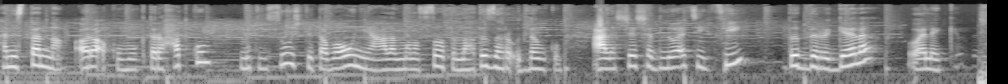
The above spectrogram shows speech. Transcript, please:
هنستنى آرائكم واقتراحاتكم. ما تنسوش تتابعوني على المنصات اللي هتظهر قدامكم. على الشاشة دلوقتي في ضد الرجالة. ولكن.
